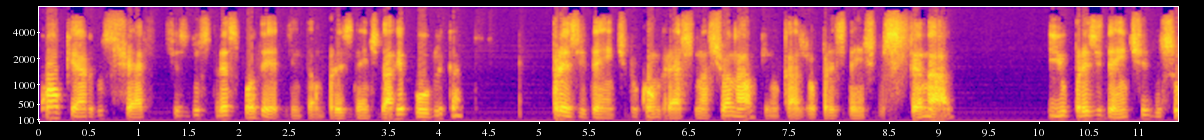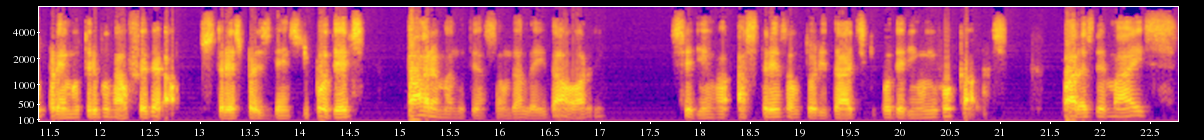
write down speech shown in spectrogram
qualquer dos chefes dos três poderes, então, presidente da República, presidente do Congresso Nacional, que no caso é o presidente do Senado, e o presidente do Supremo Tribunal Federal. Os três presidentes de poderes para manutenção da lei e da ordem seriam as três autoridades que poderiam invocá-las. Para as demais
